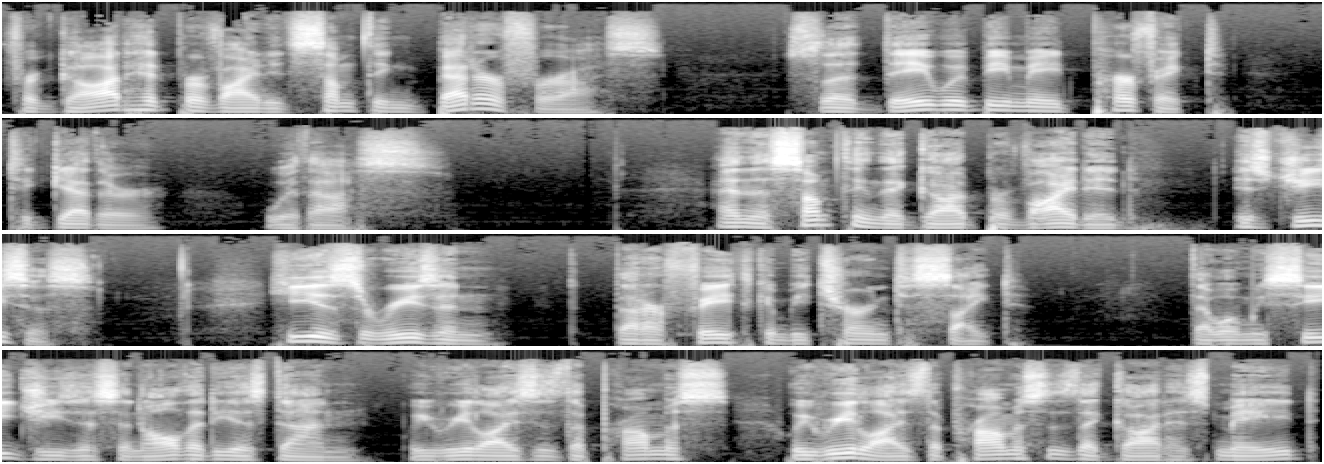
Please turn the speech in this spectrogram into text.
for God had provided something better for us, so that they would be made perfect together with us. And the something that God provided is Jesus. He is the reason that our faith can be turned to sight. That when we see Jesus and all that he has done, we realize the promise we realize the promises that God has made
